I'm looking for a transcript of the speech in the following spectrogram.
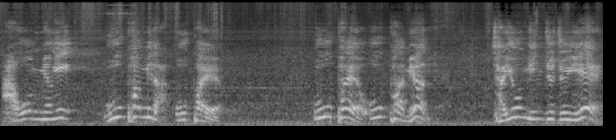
9명이 우파입니다. 우파예요. 우파예요. 우파면 자유민주주의의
